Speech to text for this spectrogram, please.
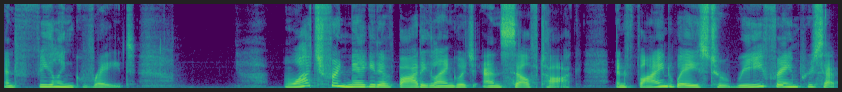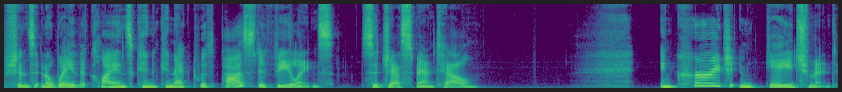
and feeling great. Watch for negative body language and self talk and find ways to reframe perceptions in a way that clients can connect with positive feelings suggests Mantell. Encourage engagement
